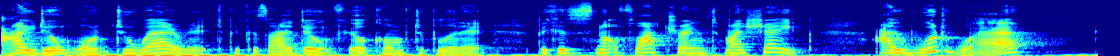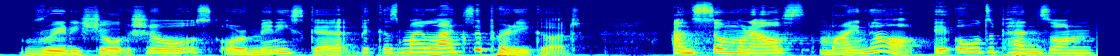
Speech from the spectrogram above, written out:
I don't want to wear it because I don't feel comfortable in it because it's not flattering to my shape. I would wear really short shorts or a mini skirt because my legs are pretty good, and someone else might not. It all depends on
